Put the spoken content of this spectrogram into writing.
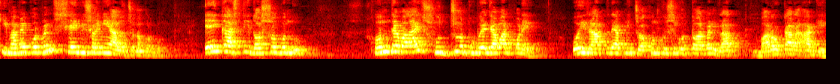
কীভাবে করবেন, সেই বিষয় নিয়ে আলোচনা করব। এই কাজটি দর্শক বন্ধু সন্ধেবেলায় সূর্য ডুবে যাওয়ার পরে ওই রাত্রে আপনি যখন খুশি করতে পারবেন, রাত বারোটার আগে,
